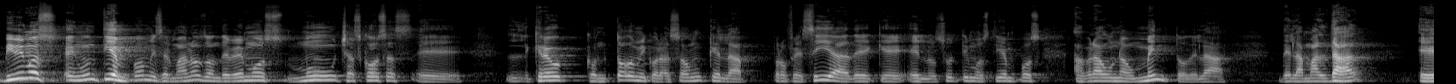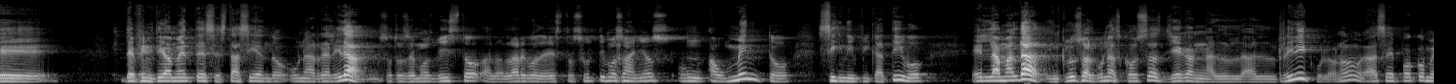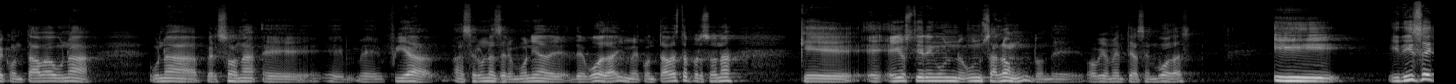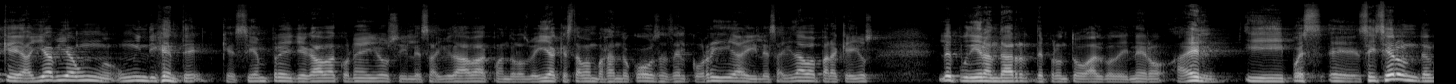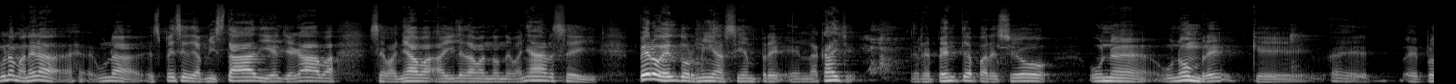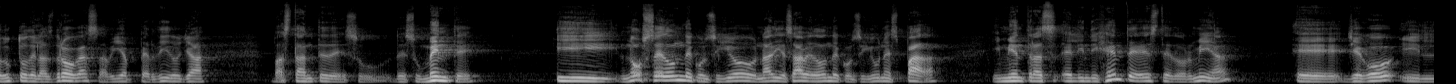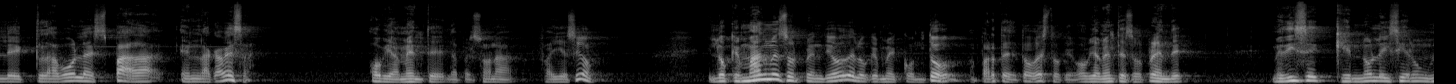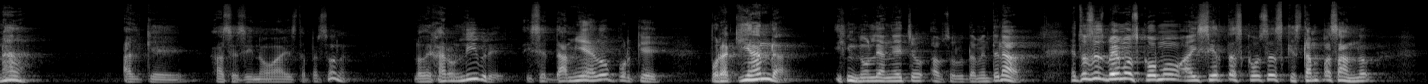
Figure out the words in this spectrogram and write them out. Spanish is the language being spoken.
Vivimos en un tiempo, mis hermanos, donde vemos muchas cosas. Eh, creo con todo mi corazón que la profecía de que en los últimos tiempos habrá un aumento de la, de la maldad, eh, definitivamente se está haciendo una realidad. Nosotros hemos visto a lo largo de estos últimos años un aumento significativo en la maldad. Incluso algunas cosas llegan al, ridículo. ¿no? Hace poco me contaba una, una persona, eh, eh fui a hacer una ceremonia de, boda y me contaba esta persona que eh, ellos tienen un, salón donde obviamente hacen bodas y, dice que allí había un, indigente que siempre llegaba con ellos y les ayudaba cuando los veía que estaban bajando cosas, él corría y les ayudaba para que ellos le pudieran dar de pronto algo de dinero a él. Y pues eh, se hicieron de alguna manera una especie de amistad y él llegaba, se bañaba, ahí le daban donde bañarse, y, pero él dormía siempre en la calle. De repente apareció un hombre que, eh, eh, producto de las drogas, había perdido ya bastante de su, de su mente y no sé dónde consiguió, nadie sabe dónde consiguió una espada. Y mientras el indigente este dormía, eh, llegó y le clavó la espada en la cabeza. Obviamente la persona falleció. Y lo que más me sorprendió de lo que me contó, aparte de todo esto que obviamente sorprende, me dice que no le hicieron nada al que asesinó a esta persona. Lo dejaron libre. Dice, da miedo porque por aquí anda y no le han hecho absolutamente nada. Entonces vemos cómo hay ciertas cosas que están pasando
